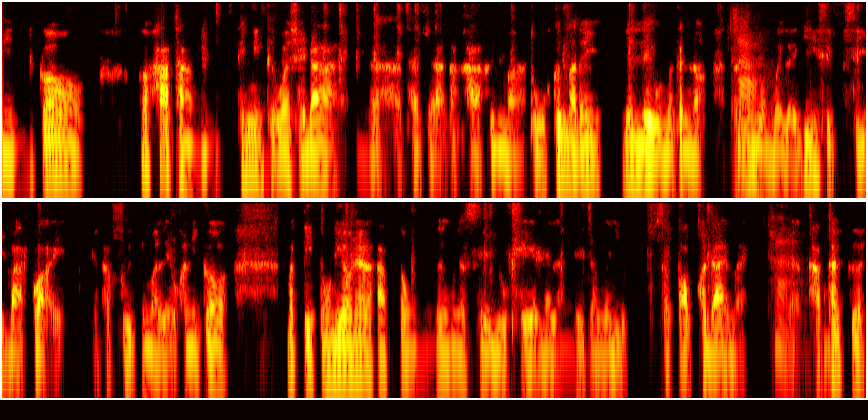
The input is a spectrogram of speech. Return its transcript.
มิ้นก็ก็ภาพทางเทคนิคถือว่าใช้ได้นะฮะถ้าจะราคาขึ้นมาถูขึ้นมาได้ได้เร็วเหมือนกันเนาะตอนนั้นลงไปเลยยี่สิบสี่บาทกว่านะครับฟื้นขึ้นมาเร็วคราวนี้ก็มาติดตรงเดียวนี่แหละครับ ตรงเรื่องรัสเซียยูเครนนี่แหละที่จะมาหยุดสต็อปเขาได้ไหมครับถ้าเกิด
